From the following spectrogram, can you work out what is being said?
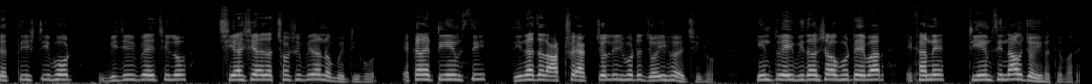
তেত্রিশটি ভোট, বিজেপি পেয়েছিল ছিয়াশি হাজার ছশো বিরানব্বইটি ভোট। এখানে টিএমসি তিন হাজার আটশো একচল্লিশ ভোটে জয়ী হয়েছিল। কিন্তু এই বিধানসভা ভোটে এবার এখানে টিএমসি নাও জয়ী হতে পারে।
